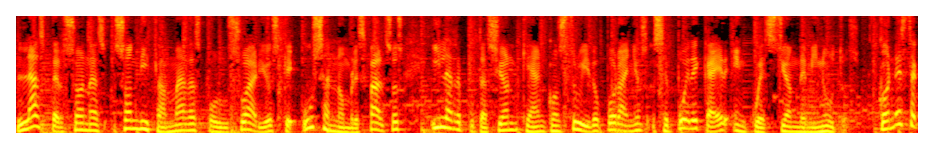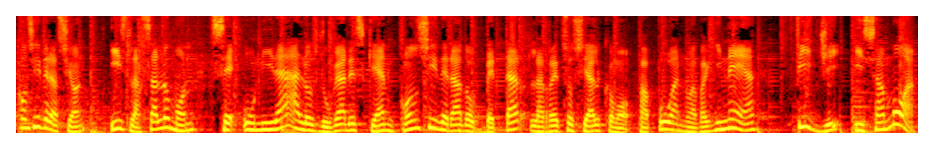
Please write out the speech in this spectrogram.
Las personas son difamadas por usuarios que usan nombres falsos y la reputación que han construido por años se puede caer en cuestión de minutos. Con esta consideración, Isla Salomón se unirá a los lugares que han considerado vetar la red social como Papúa Nueva Guinea, Fiji y Samoa.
